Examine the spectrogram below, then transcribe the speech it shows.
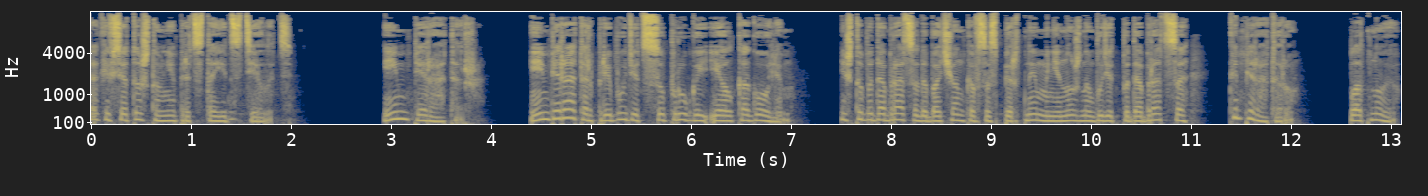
как и все то, что мне предстоит сделать. Император. Император прибудет с супругой и алкоголем, и чтобы добраться до бочонков со спиртным, мне нужно будет подобраться к императору, вплотную,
